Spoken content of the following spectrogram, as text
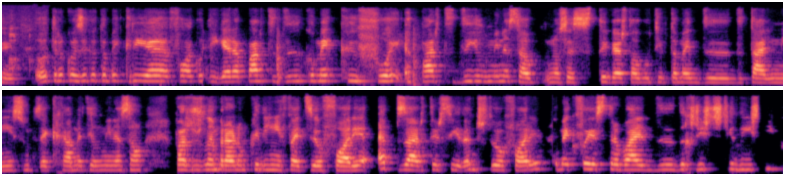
Sim. Outra coisa que eu também queria falar contigo era a parte de como é que foi a parte de iluminação. Não sei se tiveste algum tipo também de detalhe nisso, mas é que realmente a iluminação faz-nos lembrar um bocadinho efeitos Eufória, apesar de ter sido antes do Eufória. Como é que foi esse trabalho de, de registro estilístico?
